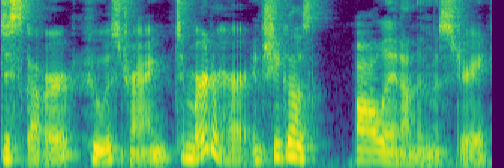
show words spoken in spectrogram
discover who is trying to murder her. And she goes all in on the mystery.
